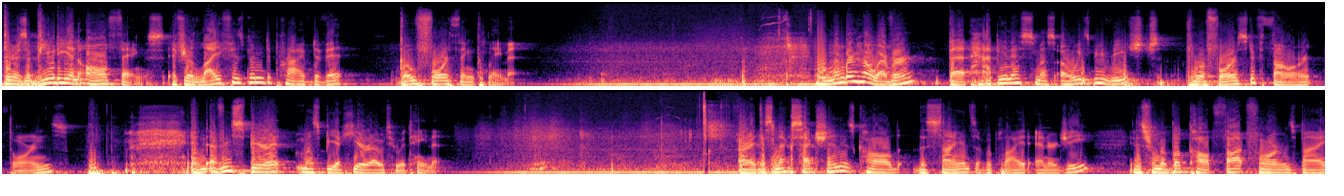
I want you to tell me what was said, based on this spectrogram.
There is a beauty in all things. If your life has been deprived of it, go forth and claim it. Remember, however, that happiness must always be reached through a forest of thorn, thorns, and every spirit must be a hero to attain it. All right, this next section is called The Science of Applied Energy. It is from a book called Thought Forms by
